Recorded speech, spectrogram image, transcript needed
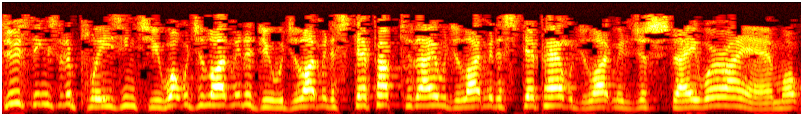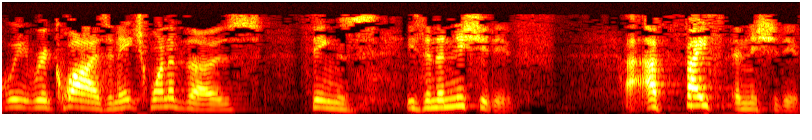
do things that are pleasing to you. What would you like me to do? Would you like me to step up today? Would you like me to step out? Would you like me to just stay where I am? What it requires in each one of those things is an initiative, a faith initiative.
